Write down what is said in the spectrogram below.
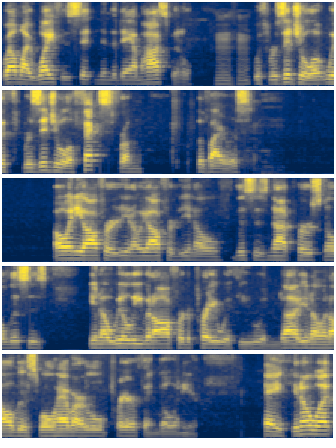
while my wife is sitting in the damn hospital Mm-hmm. with residual with residual effects from the virus. Oh, and he offered, you know, he offered, you know, this is not personal. This is, you know, we'll even offer to pray with you, and uh, you know, and all this. We'll have our little prayer thing going here. Hey, you know what?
